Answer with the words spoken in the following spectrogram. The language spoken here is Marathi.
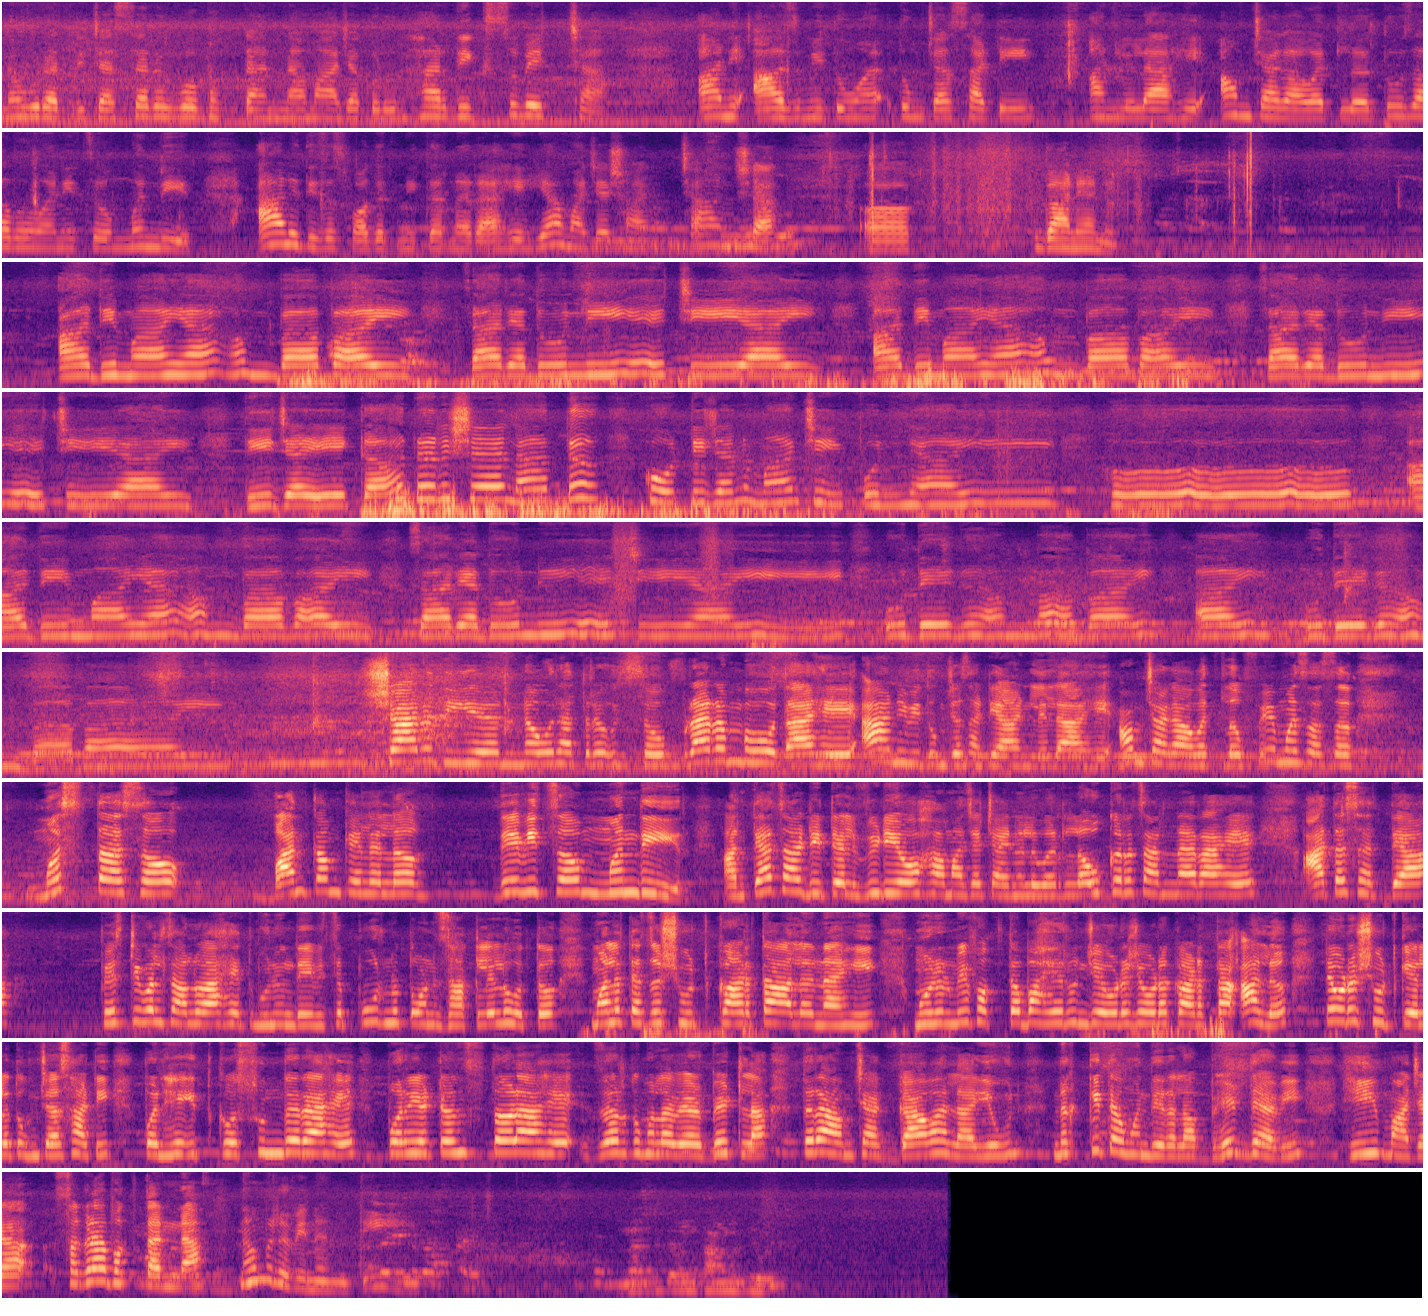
नवरात्रीच्या सर्व भक्तांना माझ्याकडून हार्दिक शुभेच्छा. आणि आज मी तुम्हा तुमच्यासाठी आणलेलं आहे आमच्या गावातलं तुळजाभवानीचं मंदिर. आणि तिचं स्वागत मी करणार आहे ह्या माझ्या छान छानशा गाण्याने. आदिमाया अंबाबाई साऱ्या दुनियेची आई. आदिमाया अंबाबाई साऱ्या दुनियेची आई. तिच्या एका दर्शनात कोटी जन्माची पुण्याई. हो आदिमाया अंबाबाई साऱ्या दुनियेची आई. उदे ग अंबाबाई आई उदे ग अंबाबाई. शारदीय नवरात्र उत्सव प्रारंभ होत आहे आणि मी तुमच्यासाठी आणलेलं आहे आमच्या गावातलं फेमस असं मस्त असं बांधकाम केलेलं देवीचं मंदिर. आणि त्याचा डिटेल व्हिडिओ हा माझ्या चॅनलवर लवकरच आणणार आहे. आता सध्या फेस्टिवल चालू आहेत म्हणून देवीचं पूर्ण तोंड झाकलेलं होतं. मला त्याचं शूट काढता आलं नाही. म्हणून मी फक्त बाहेरून जेवढं जेवढं काढता आलं तेवढं शूट केलं तुमच्यासाठी. पण हे इतकं सुंदर आहे. पर्यटन स्थळ आहे. जर तुम्हाला वेळ भेटला तर आमच्या गावाला येऊन नक्की त्या मंदिराला भेट द्यावी. ही माझ्या सगळ्या भक्तांना नम्र विनंती.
